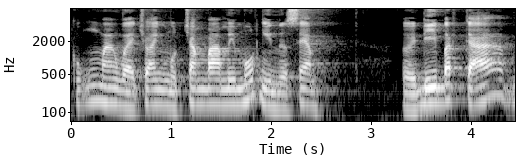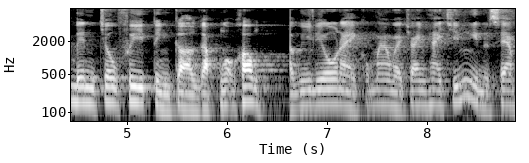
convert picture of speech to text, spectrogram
cũng mang về cho anh 131.000 lượt xem. Rồi, đi bắt cá bên châu Phi tình cờ gặp ngộ không. Video này cũng mang về cho anh 29.000 lượt xem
